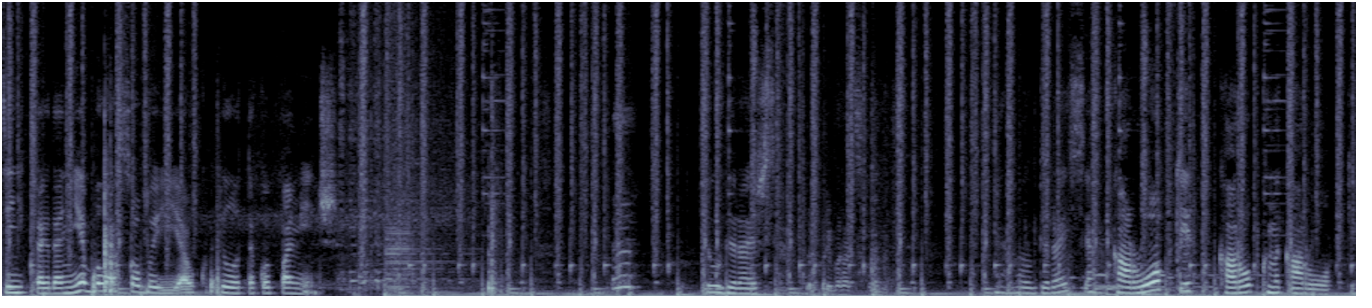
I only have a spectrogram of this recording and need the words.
Денег тогда не было особо, и я купила вот такой поменьше. Ты убираешься. Прибраться убирайся. Коробки. Коробка на коробке.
